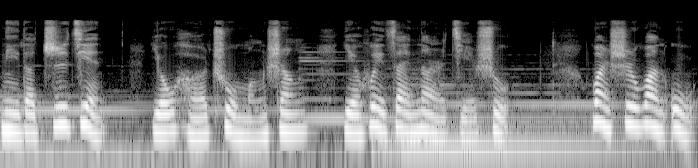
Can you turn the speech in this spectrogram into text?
你的知见由何处萌生，也会在那儿结束。万事万物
